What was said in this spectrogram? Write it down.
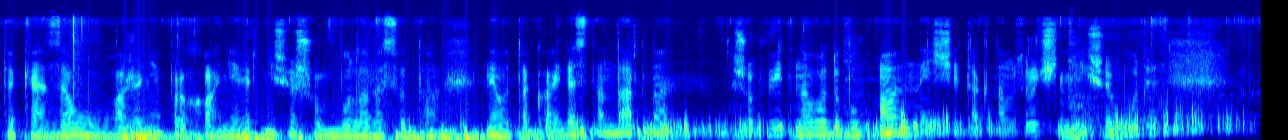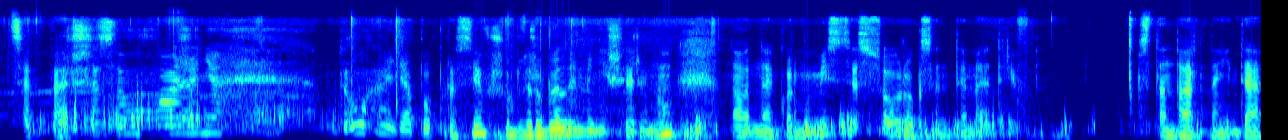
таке зауваження, прохання, вірніше, щоб була висота не отака йде стандартна, щоб від на воду був, а нижче. Так нам зручніше буде. Це перше зауваження. Друге, я попросив, щоб зробили мені ширину на одне кормомісце 40 см. Стандартна йде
